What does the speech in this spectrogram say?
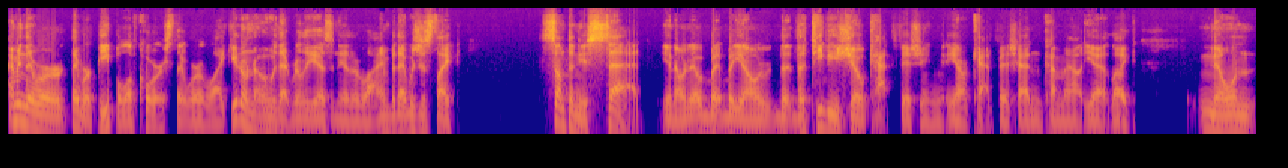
i mean there were there were people of course that were like you don't know who that really is in the other line but that was just like something you said you know but but you know the the tv show catfishing you know catfish hadn't come out yet like no one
